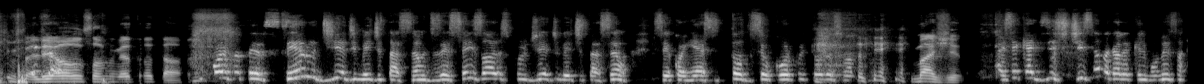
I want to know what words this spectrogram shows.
Tipo, ali é um sofrimento total. Depois do terceiro dia de meditação, 16 horas por dia de meditação, você conhece todo o seu corpo e toda a sua. Imagina. Aí você quer desistir, sabe aquele momento? Você fala,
